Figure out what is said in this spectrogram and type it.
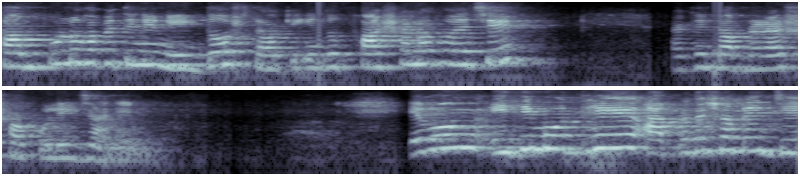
সম্পূর্ণভাবে তিনি নির্দোষ, তাকে কিন্তু ফাঁসানো হয়েছে, তা কিন্তু আপনারা সকলেই জানেন। এবং ইতিমধ্যে আপনাদের সামনে যে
